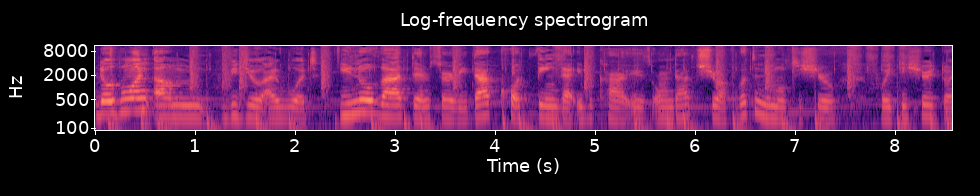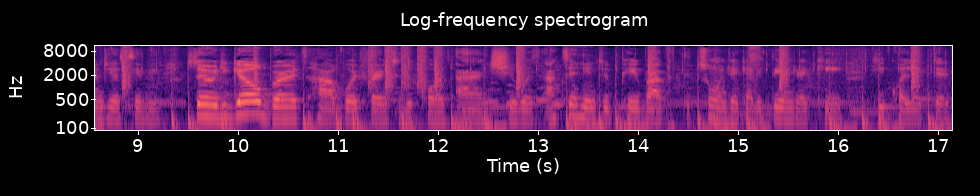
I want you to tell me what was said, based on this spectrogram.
there was one um video I watched. You know that um sorry that court thing that Ibuka is on that show. I forgot the name of the show, but they show it on GSTV. So the girl brought her boyfriend to the court and she was asking him to pay back the 200k, the 300k he collected.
